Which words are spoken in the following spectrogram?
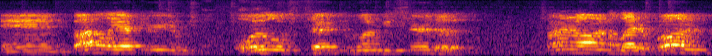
And finally, after your oil is checked, you want to be sure to turn it on and let it run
